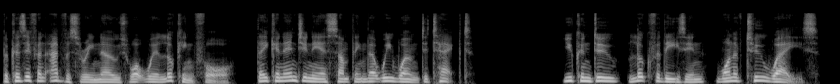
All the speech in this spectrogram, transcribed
because if an adversary knows what we're looking for, they can engineer something that we won't detect. You can do, look for these in, one of two ways.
